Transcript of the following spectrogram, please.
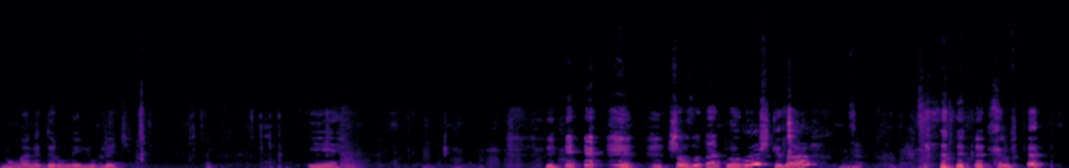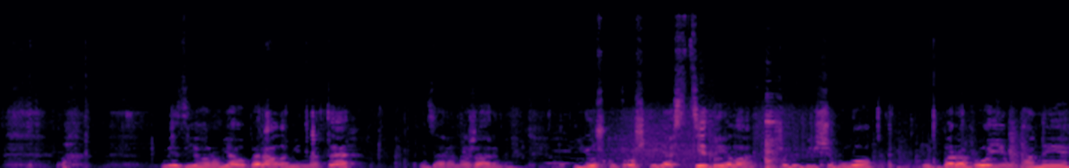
ну, в мене деруни люблять. І. Що, затерпли ножки, так? Ні. Хребет. Ми з Ігорем я обирала, він натер. І зараз нажаримо. Юшку трошки я стідила, щоб більше було тут барабоїв, а не.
